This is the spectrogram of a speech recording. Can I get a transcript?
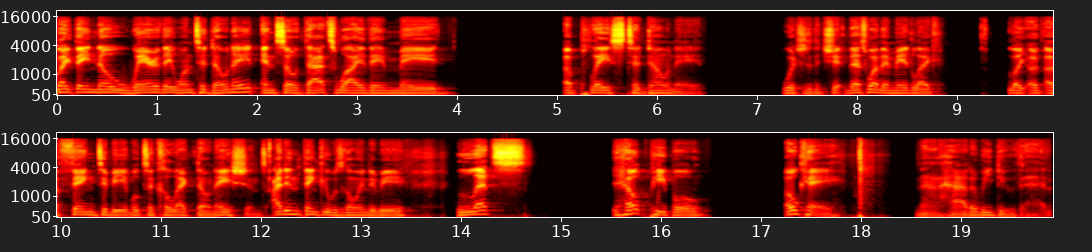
Like they know where they want to donate. And so that's why they made a place to donate, which is the, ch- that's why they made like, like a, a thing to be able to collect donations. I didn't think it was going to be let's help people. Okay. Now, how do we do that?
